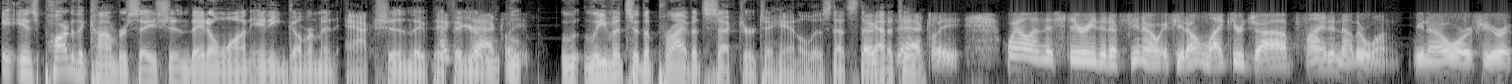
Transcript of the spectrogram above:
Is part of the conversation they don't want any government action. They they exactly. figure l- leave it to the private sector to handle this. That's the exactly. attitude. Exactly. Well, and this theory that if you know if you don't like your job, find another one. You know, or if you're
